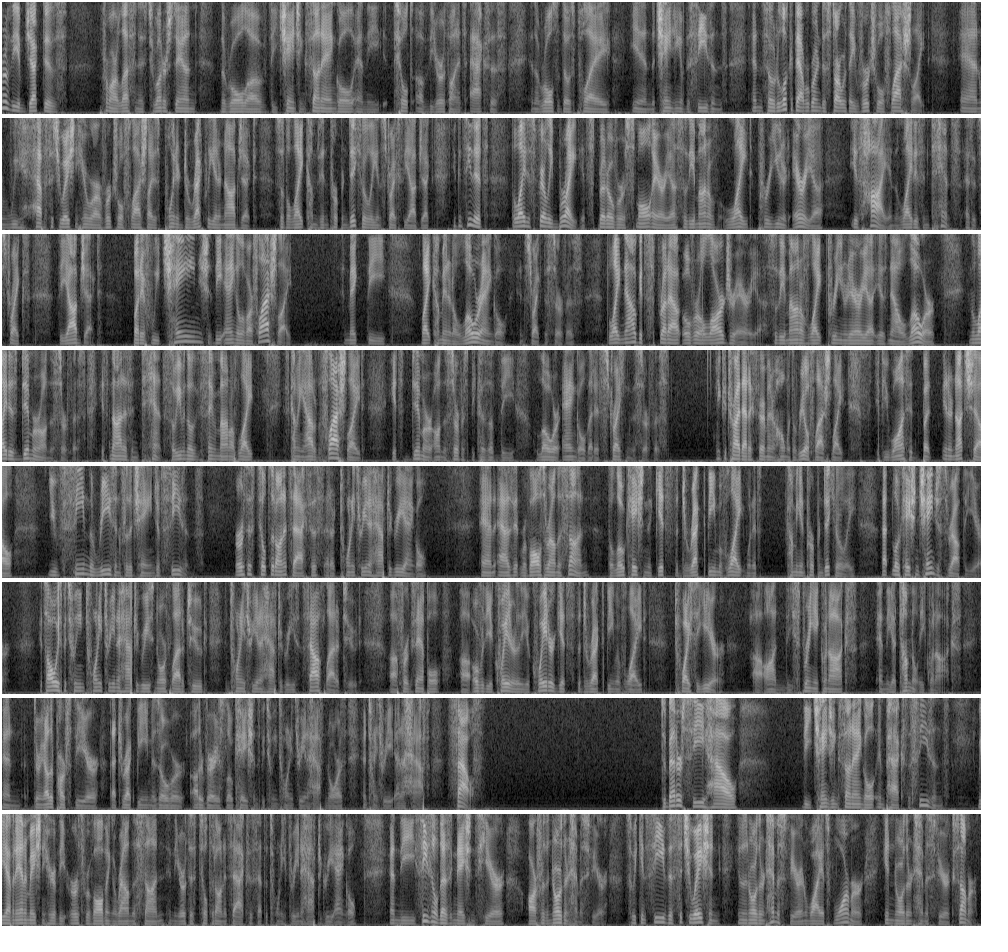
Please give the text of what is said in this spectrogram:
One of the objectives from our lesson is to understand the role of the changing sun angle and the tilt of the Earth on its axis and the roles that those play in the changing of the seasons. And so to look at that, we're going to start with a virtual flashlight. And we have a situation here where our virtual flashlight is pointed directly at an object, so the light comes in perpendicularly and strikes the object. You can see that it's, the light is fairly bright. It's spread over a small area, so the amount of light per unit area is high, and the light is intense as it strikes the object. But if we change the angle of our flashlight and make the light come in at a lower angle and strike the surface, the light now gets spread out over a larger area. So the amount of light per unit area is now lower, and the light is dimmer on the surface. It's not as intense. So even though the same amount of light is coming out of the flashlight, it's dimmer on the surface because of the lower angle that is striking the surface. You could try that experiment at home with a real flashlight if you wanted, but in a nutshell, you've seen the reason for the change of seasons. Earth is tilted on its axis at a 23.5 degree angle, and as it revolves around the sun, the location that gets the direct beam of light when it's coming in perpendicularly, that location changes throughout the year. It's always between 23.5 degrees north latitude and 23.5 degrees south latitude. Uh, for example, uh, over the equator, the equator gets the direct beam of light twice a year uh, on the spring equinox and the autumnal equinox. And during other parts of the year, that direct beam is over other various locations between 23.5 north and 23.5 south. To better see how the changing sun angle impacts the seasons, we have an animation here of the Earth revolving around the Sun, and the Earth is tilted on its axis at the 23.5 degree angle. And the seasonal designations here are for the Northern Hemisphere. So we can see the situation in the Northern Hemisphere and why it's warmer in Northern Hemispheric summer.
